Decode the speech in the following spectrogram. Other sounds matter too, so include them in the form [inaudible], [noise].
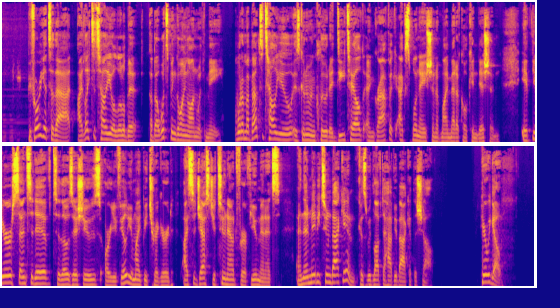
Before we get to that, I'd like to tell you a little bit about what's been going on with me. What I'm about to tell you is going to include a detailed and graphic explanation of my medical condition. If you're sensitive to those issues or you feel you might be triggered, I suggest you tune out for a few minutes and then maybe tune back in because we'd love to have you back at the show. Here we go.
